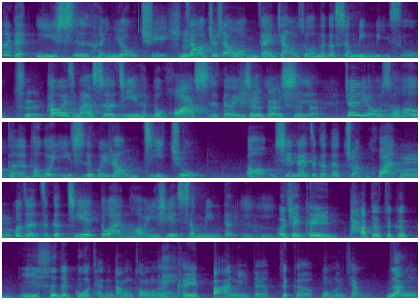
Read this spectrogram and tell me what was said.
那个仪式很有趣，你知道，就像我们在讲说那个生命礼俗，是。它为什么要设计很多花式的一些是的仪式。是的？就是有时候可能透过仪式会让我们记住哦，现在这个的转换，嗯。或者这个阶段哈、一些生命的意义。而且可以，它的这个仪式的过程当中呢，可以把你的这个我们讲让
